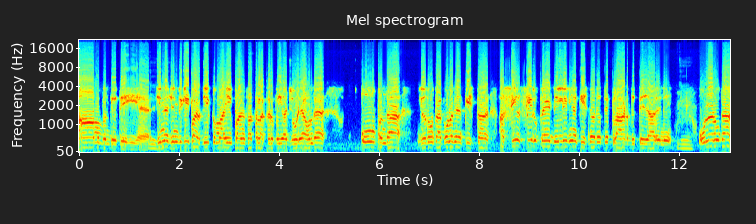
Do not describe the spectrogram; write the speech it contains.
ਆਮ ਬੰਦੇ ਤੇ ਹੀ ਹੈ। ਜਿਹਨੇ ਜ਼ਿੰਦਗੀ ਭਰ ਦੀ ਕਮਾਈ 5-7 ਲੱਖ ਰੁਪਇਆ ਜੋੜਿਆ ਹੁੰਦਾ ਉਹ ਬੰਦਾ ਜਦੋਂ ਤੱਕ ਉਹਨਾਂ ਦੀਆਂ ਕਿਸ਼ਤਾਂ 80-80 ਰੁਪਏ ਡੇਲੀ ਦੀਆਂ ਕਿਸ਼ਤਾਂ ਦੇ ਉੱਤੇ ਪਲਾਟ ਦਿੱਤੇ ਜਾ ਰਹੇ ਨੇ। ਉਹਨਾਂ ਨੂੰ ਤਾਂ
